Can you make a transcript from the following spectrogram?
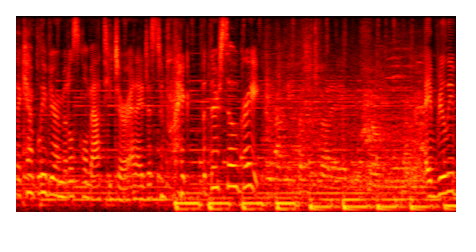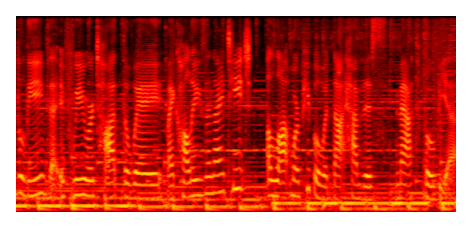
I can't believe you're a middle school math teacher. And I just am like, but they're so great. Do you have any questions about? I really believe that if we were taught the way my colleagues and I teach, a lot more people would not have this math phobia.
